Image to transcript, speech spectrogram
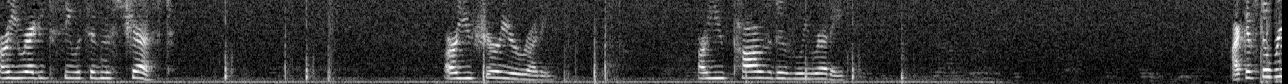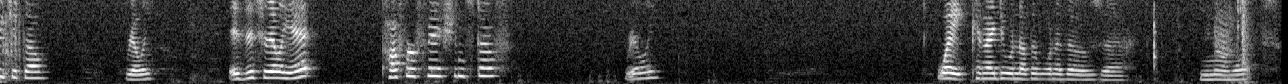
Are you ready to see what's in this chest? Are you sure you're ready? Are you positively ready? I can still reach it though. Really? Is this really it? Puffer fish and stuff? Really? Wait, can I do another one of those, uh, you know what's?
